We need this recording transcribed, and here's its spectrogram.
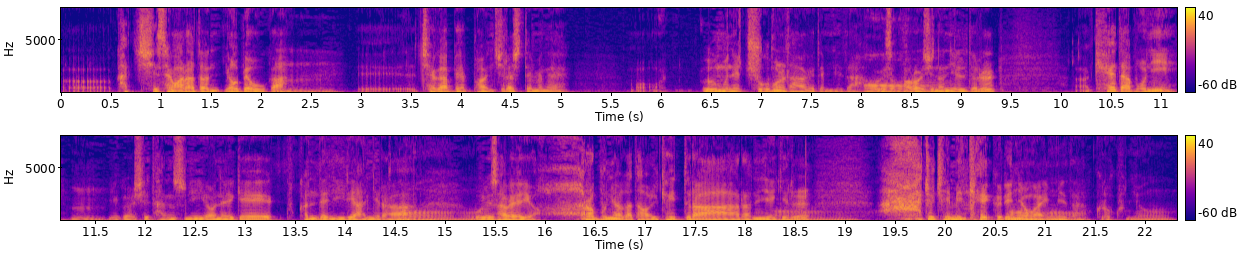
어, 같이 생활하던 여배우가 음. 예, 제가 배포한 찌라시 때문에 뭐 의문의 죽음을 당하게 됩니다. 어. 거기서 벌어지는 일들을 어, 캐다 보니 음. 이것이 단순히 연예계에 국한된 일이 아니라 어. 우리 사회에 여러 분야가 다 얽혀 있더라라는 얘기를 아주 재밌게 그린 어, 영화입니다. 그렇군요.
